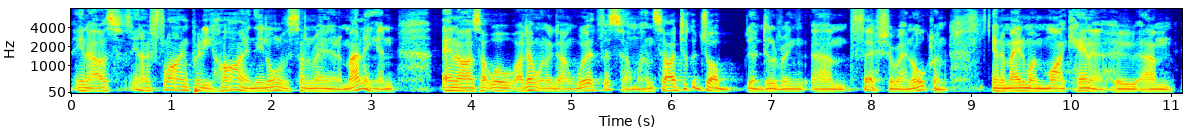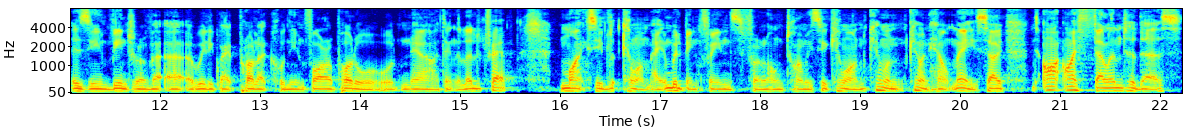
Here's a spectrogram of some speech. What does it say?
you know, I was, you know, flying pretty high, and then all of a sudden ran out of money, and and I was like, well, I don't want to go and work for someone, so I took a job you know, delivering um, fish around Auckland, and a mate of mine, Mike Hanna, who um, is the inventor of a, a, really great product called the Enviropod, or, or now I think the LittaTrap. Mike said, look, come on, mate, and we'd been friends for a long time. He said, come on, come on, come and help me. So I, I fell into this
